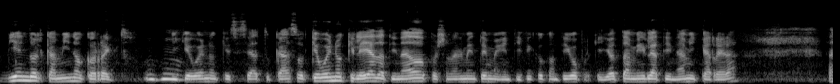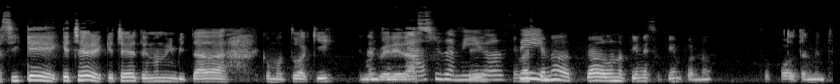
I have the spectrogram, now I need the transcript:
viendo el camino correcto. ujú. Y qué bueno que ese sea tu caso. Qué bueno que le hayas latinado. Personalmente me identifico contigo porque yo también le atiné a mi carrera. Así que qué chévere, qué chévere tener una invitada como tú aquí en el Muchas veredazo. Gracias, amigos. Sí, y más que nada, cada uno tiene su tiempo, ¿no? Su Totalmente.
